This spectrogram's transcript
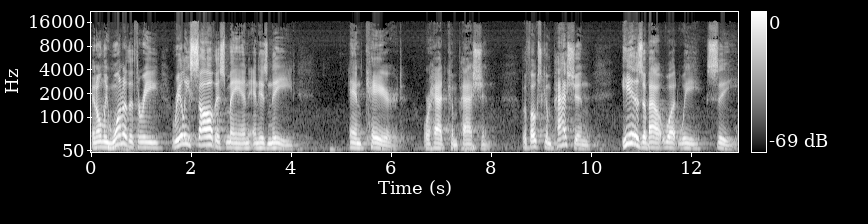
and only one of the three really saw this man and his need and cared or had compassion. But, folks, compassion is about what we see.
